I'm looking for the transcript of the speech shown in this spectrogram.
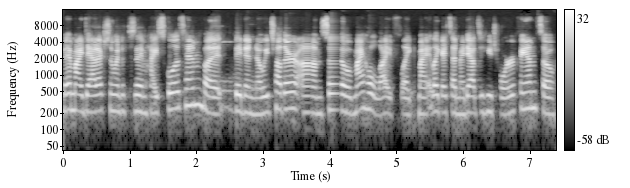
and my dad actually went to the same high school as him, but they didn't know each other. Um, so my whole life, like my, like I said, my dad's a huge horror fan. So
